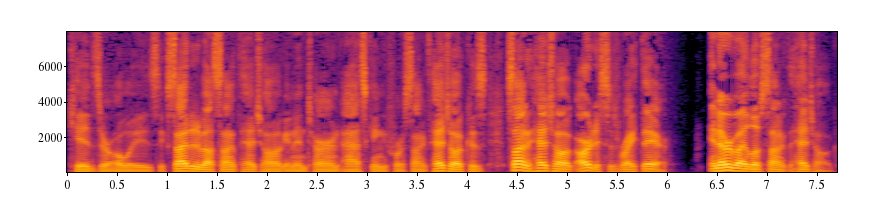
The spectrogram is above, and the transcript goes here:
kids are always excited about Sonic the Hedgehog and in turn asking for Sonic the Hedgehog because Sonic the Hedgehog artist is right there. And everybody loves Sonic the Hedgehog.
